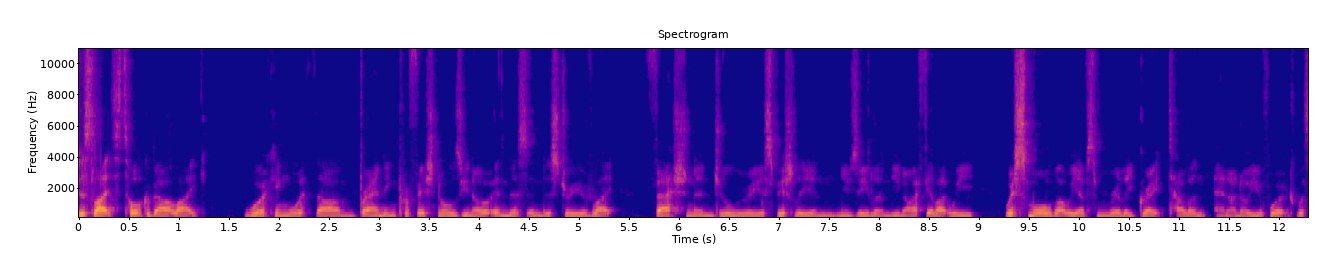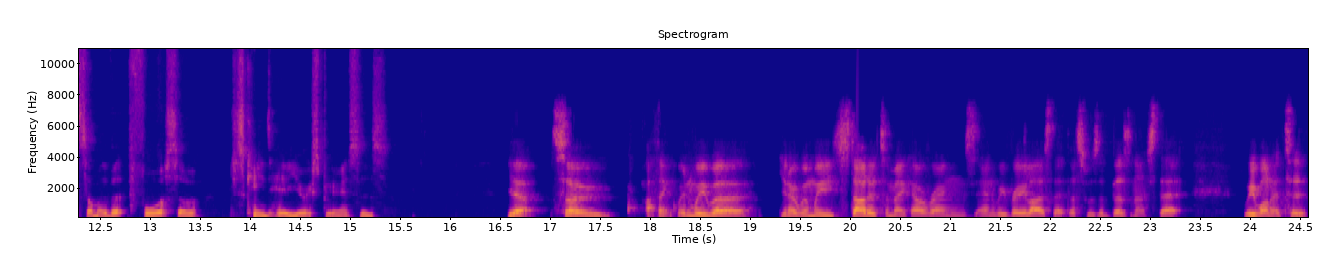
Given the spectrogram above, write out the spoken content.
just like to talk about like working with um, branding professionals. You know, in this industry of mm. like fashion and jewelry, especially in New Zealand. You know, I feel like we we're small, but we have some really great talent, and I know you've worked with some of it before. So just keen to hear your experiences. Yeah. So I think when we were, you know, when we started to make our rings and we realized that this was a business that we wanted to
